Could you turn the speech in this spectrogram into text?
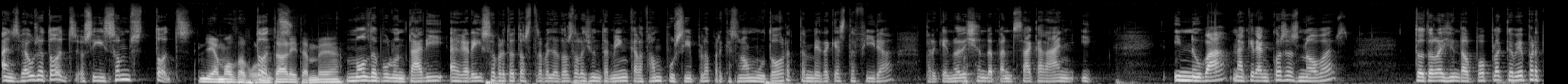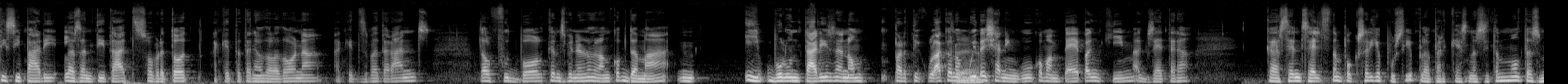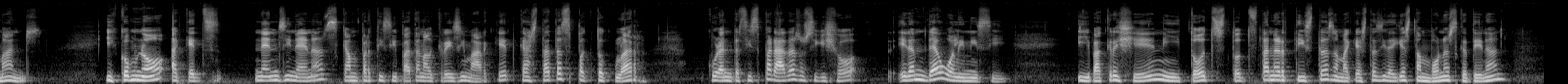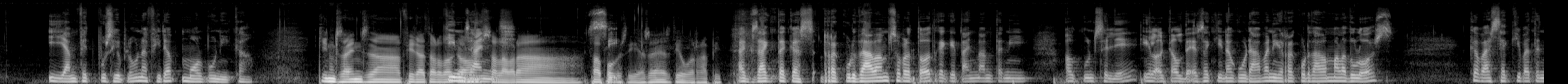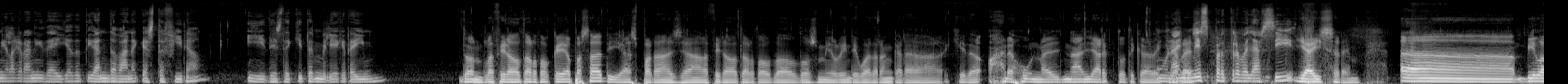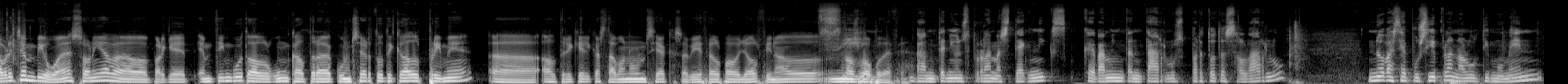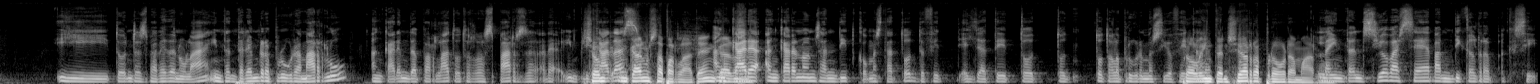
ens veus a tots, o sigui, som tots. Hi ha molt de voluntari Tots. també. Molt de voluntari, agrair sobretot als treballadors de l'Ajuntament que la fan possible, perquè són el motor també d'aquesta fira, perquè no deixen de pensar cada any i innovar, anar creant coses noves, tota la gent del poble que ve a participar-hi, les entitats, sobretot aquest Ateneu de la Dona, aquests veterans del futbol que ens venen a donar un cop de mà i voluntaris en nom particular, que no Sí. em vull deixar ningú, com en Pep, en Quim, etc que sense ells tampoc seria possible, perquè es necessiten moltes mans. I com no, aquests nens i nenes que han participat en el Crazy Market, que ha estat espectacular. 46 parades, o sigui, això érem 10 a l'inici. I va creixent i tots, tots tan artistes amb aquestes idees tan bones que tenen i han fet possible una fira molt bonica. 15 anys de Fira Tardor que 15 vam celebrar fa Sí. pocs dies, eh? es diu ràpid. Exacte, que recordàvem sobretot que aquest any vam tenir el conseller i l'alcaldessa que inauguraven i recordàvem a la Dolors que va ser qui va tenir la gran idea de tirar endavant aquesta fira i des d'aquí també li agraïm. Doncs la Fira de Tardor que ja ha passat i a esperar ja la Fira de Tardor del 2024 encara queda ara un any llarg, tot i que d'aquí Un any res més per treballar, sí. ja hi serem. Uh, Vilabreig en viu, eh, Sònia, uh, perquè hem tingut algun que altre concert, tot i que el primer, uh, el triquell que estava anunciat que s'havia fer al pavelló, al final no es va poder fer. Vam tenir uns problemes tècnics que vam intentar-los per tot a salvar-lo. No va ser possible en l'últim moment i doncs es va haver d'anul·lar. Intentarem reprogramar-lo. Encara hem de parlar totes les parts a veure, Això implicades. encara no s'ha parlat, eh? Encara... Encara, encara no ens han dit com està tot. De fet, ell ja té tot, tot, tota la programació feta. Però la intenció és reprogramar-lo. La intenció va ser, vam dir que, el, sí,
